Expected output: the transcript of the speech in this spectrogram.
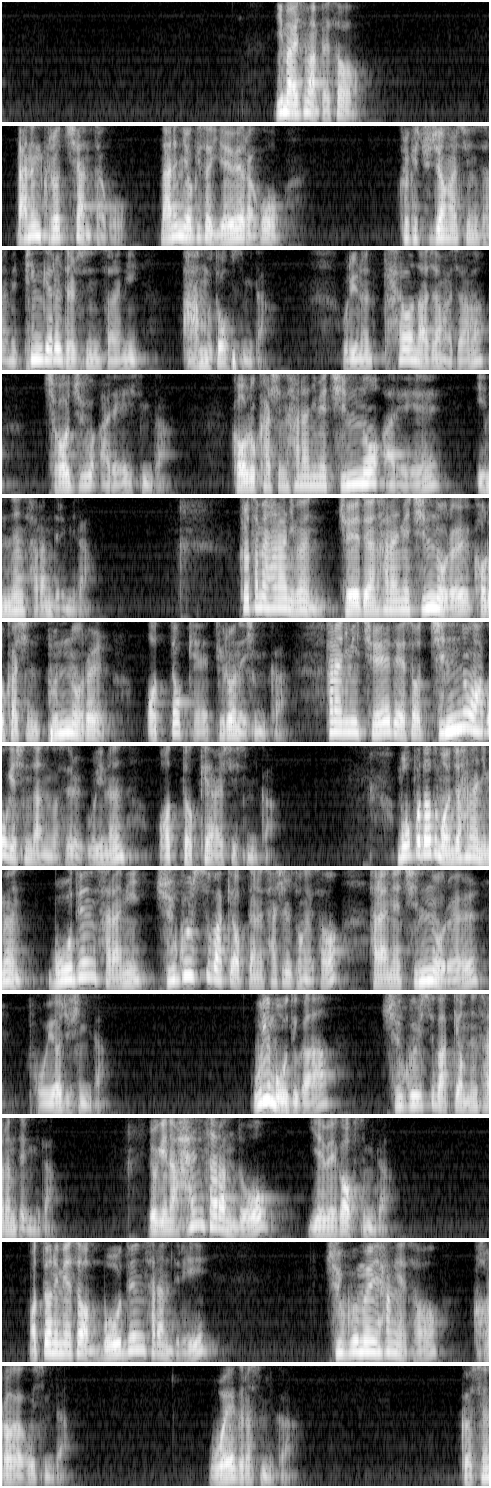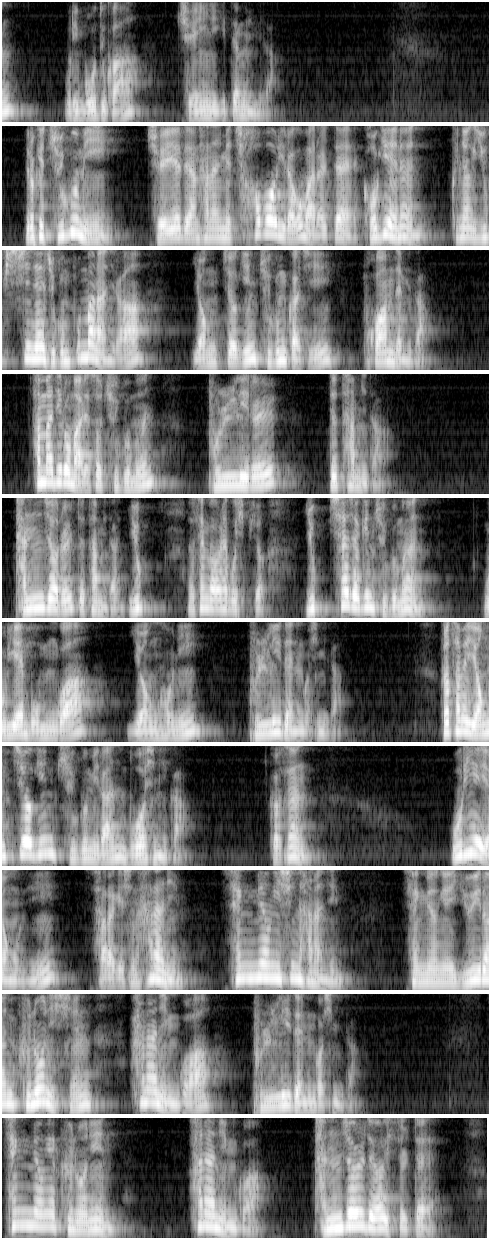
이 말씀 앞에서 나는 그렇지 않다고 나는 여기서 예외라고 그렇게 주장할 수 있는 사람이 핑계를 댈 수 있는 사람이 아무도 없습니다. 우리는 태어나자마자 저주 아래에 있습니다. 거룩하신 하나님의 진노 아래에 있는 사람들입니다. 그렇다면 하나님은 죄에 대한 하나님의 진노를 거룩하신 분노를 어떻게 드러내십니까? 하나님이 죄에 대해서 진노하고 계신다는 것을 우리는 어떻게 알 수 있습니까? 무엇보다도 먼저 하나님은 모든 사람이 죽을 수밖에 없다는 사실을 통해서 하나님의 진노를 보여주십니다. 우리 모두가 죽을 수밖에 없는 사람들입니다. 여기에는 한 사람도 예외가 없습니다. 어떤 의미에서 모든 사람들이 죽음을 향해서 걸어가고 있습니다. 왜 그렇습니까? 그것은 우리 모두가 죄인이기 때문입니다. 이렇게 죽음이 죄에 대한 하나님의 처벌이라고 말할 때 거기에는 그냥 육신의 죽음뿐만 아니라 영적인 죽음까지 포함됩니다. 한마디로 말해서 죽음은 분리를 뜻합니다. 단절을 뜻합니다. 육, 생각을 해보십시오. 육체적인 죽음은 우리의 몸과 영혼이 분리되는 것입니다. 그렇다면 영적인 죽음이란 무엇입니까? 그것은 우리의 영혼이 살아계신 하나님, 생명이신 하나님, 생명의 유일한 근원이신 하나님과 분리되는 것입니다. 생명의 근원인 하나님과 단절되어 있을 때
